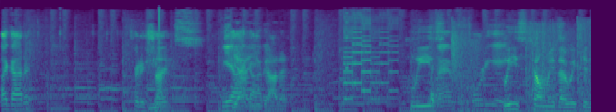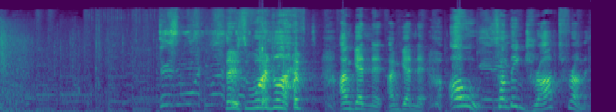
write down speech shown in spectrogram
I got it. Pretty sure. Nice. Yeah, I you got got it. Please, I have 48. please tell me that we can. There's one left! There's one left. I'm getting it. I'm getting it. Oh, Get it. something dropped from it.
